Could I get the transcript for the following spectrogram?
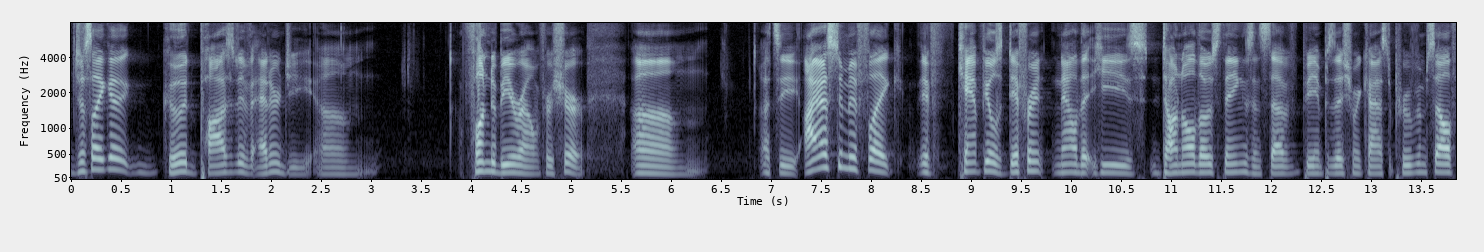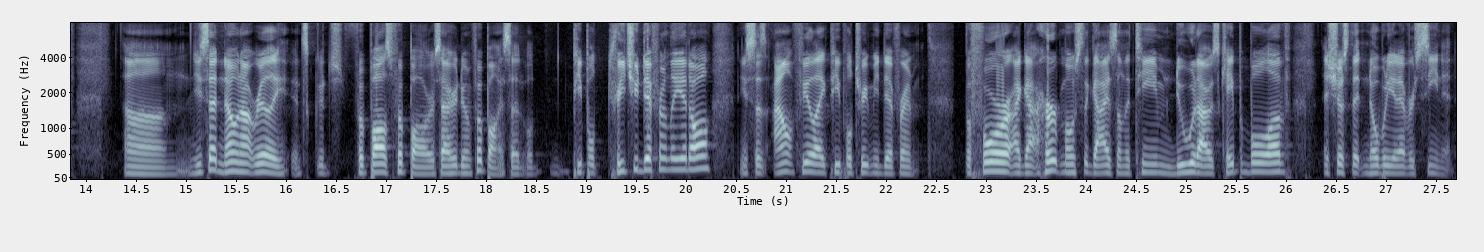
just like a good positive energy. Um, fun to be around for sure. Um, let's see. I asked him if like if camp feels different now that he's done all those things instead of being in a position where he kind of has to prove himself. Um, he said, no, not really. It's good. Football's football. We're out here doing football. I said, well, people treat you differently at all? And he says, I don't feel like people treat me different. Before I got hurt, most of the guys on the team knew what I was capable of. It's just that nobody had ever seen it.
